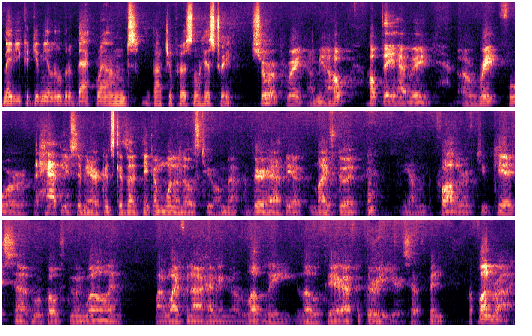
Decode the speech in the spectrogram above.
maybe you could give me a little bit of background about your personal history. Sure, great. I mean, I hope hope they have a, a rate for the happiest Americans because I think I'm one of those two. I'm, very happy. life good. I'm the father of two kids uh, who are both doing well, and my wife and I are having a lovely love affair after 30 years. So it's been a fun ride.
